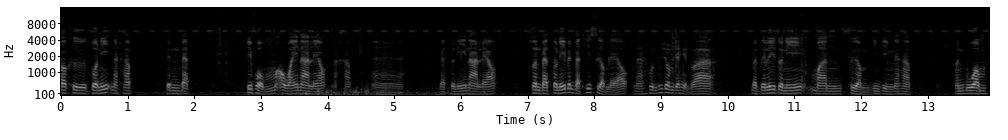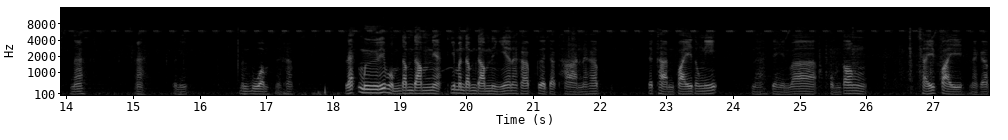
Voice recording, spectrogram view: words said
ก็คือตัวนี้นะครับ เป็นแบตที่ผมเอาไว้นานแล้วนะครับแบตตัวนี้นานแล้ว ส่วนแบตตัวนี้เป็นแบตที่เสื่อมแล้วนะคุณผู้ชมจะเห็นว่าแบตเตอรี่ตัวนี้มันเสื่อมจริง ๆนะครับ มันบวมนะอะตัวนี้มันบวมนะครับ และมือที่ผมดำๆเนี่ยที่มันดำๆอย่างเงี้ยนะครับ เกิดจากถ่านนะครับ จากถ่านไฟตรงนี้นะจะเห็นว่าผมต้องใช้ไฟนะครับ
